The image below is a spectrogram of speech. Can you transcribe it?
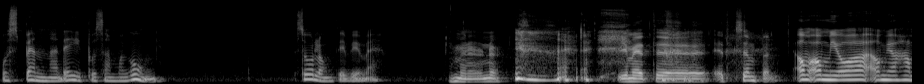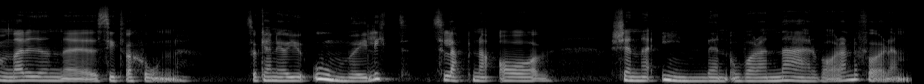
och spänna dig på samma gång. Så långt är vi med. Hur menar du nu? Ge mig ett, eh, ett exempel. Om, om, jag, om jag hamnar i en eh, situation så kan jag ju omöjligt slappna av, känna in den och vara närvarande för den.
